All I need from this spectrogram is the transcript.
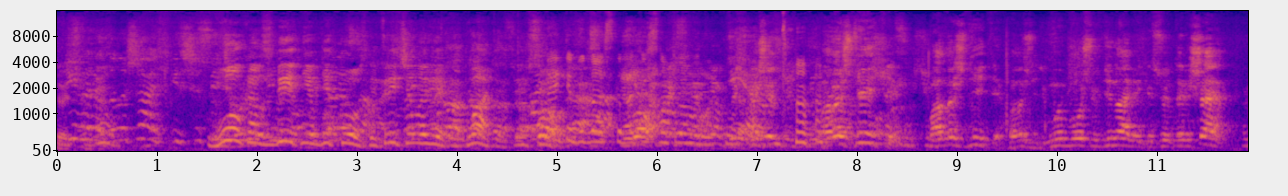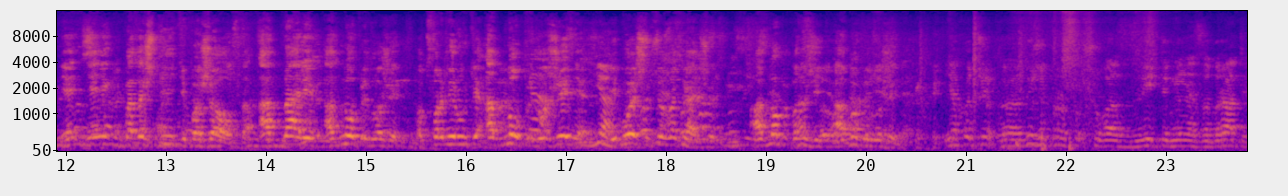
Ігоря залишають із шести. Волков, Збитнев, Дідковський, три чоловіка, хватить. і все. Дайте, будь ласка, витиснути вам руку. Значит, подождите, подождите, подождите. Мы больше в динамике все это решаем. Я, я не, подождите, пожалуйста. Одна, ре- одно предложение. Вот формируйте одно предложение и больше все заканчивается. Одно, подождите, одно предложение. Я хочу е, дуже прошу, що вас звідти мене забрати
